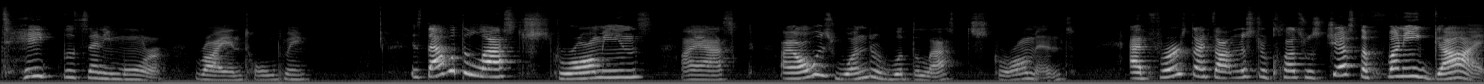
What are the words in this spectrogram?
take this anymore, Ryan told me. Is that what the last straw means? I asked. I always wondered what the last straw meant. At first, I thought Mr. Klutz was just a funny guy,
